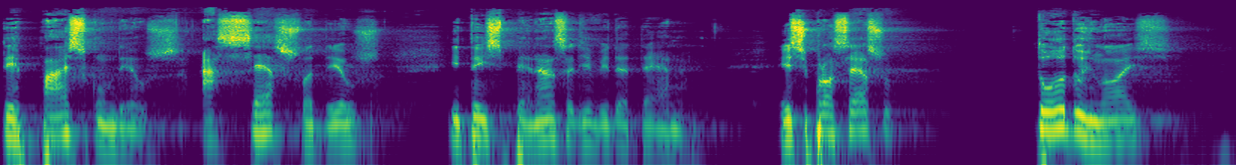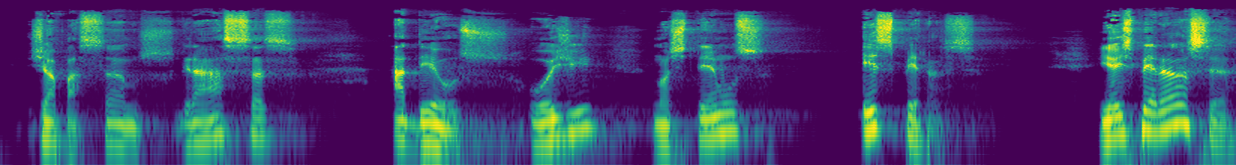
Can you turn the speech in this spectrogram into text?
ter paz com Deus, acesso a Deus e ter esperança de vida eterna. Esse processo todos nós já passamos, graças a Deus. Hoje nós temos esperança. E a esperança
